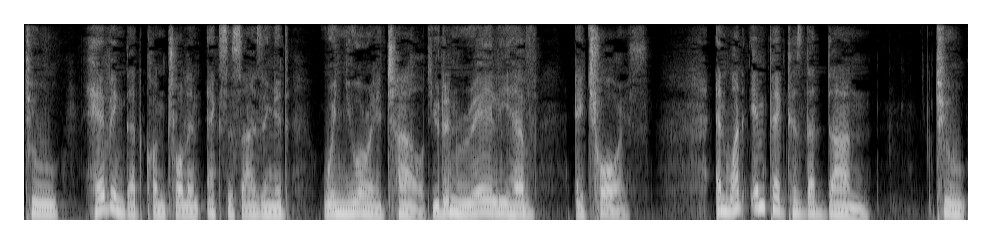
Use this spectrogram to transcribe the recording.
to having that control and exercising it when you were a child. You didn't really have a choice. And what impact has that done to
